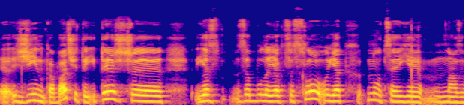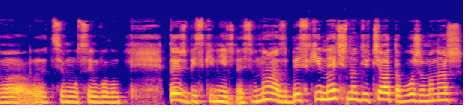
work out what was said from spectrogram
е, жінка, бачите, і теж е, я забула, як це слово, як, ну, це є назва е, цьому символу. Теж безкінечність. В нас безкінечна дівчата, Боже, вона ж,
